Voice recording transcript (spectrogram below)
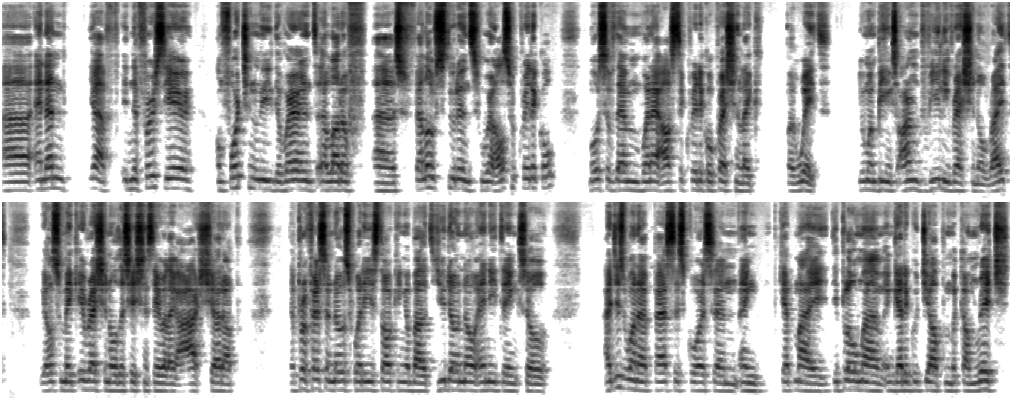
Uh, and then, yeah, in the first year, unfortunately, there weren't a lot of uh, fellow students who were also critical. Most of them, when I asked a critical question, like, but wait, human beings aren't really rational, right? We also make irrational decisions. They were like, ah, shut up. The professor knows what he's talking about. You don't know anything. So I just want to pass this course and, and get my diploma and get a good job and become rich.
